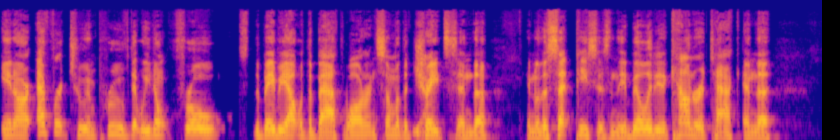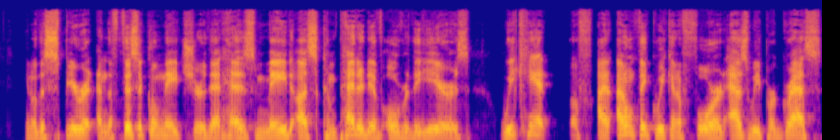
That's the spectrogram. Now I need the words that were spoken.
in our effort to improve, that we don't throw the baby out with the bathwater and some of the yeah. traits and the you know the set pieces and the ability to counterattack and the you know the spirit and the physical nature that has made us competitive over the years we can't I, don't think we can afford as we progress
